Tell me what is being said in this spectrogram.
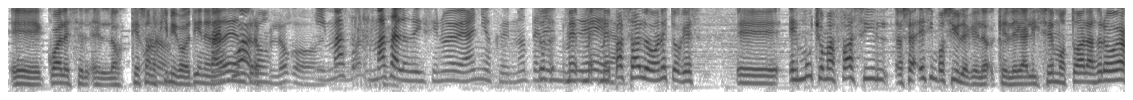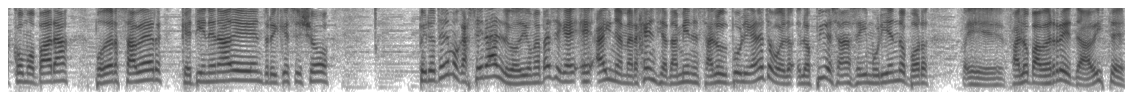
Eh, ¿Cuál es el, el- los, qué son los químicos que tienen adentro. Warp, loco. Y más, Warp, más a los 19 años que no tenés Entonces, ni me, me- idea. me pasa algo con esto que es, eh, es mucho más fácil, o sea, es imposible que, legalicemos todas las drogas como para poder saber qué tienen adentro y qué sé yo. Pero tenemos que hacer algo, digo, me parece que hay, una emergencia también en salud pública en esto, porque lo- los pibes se van a seguir muriendo por eh, falopa berreta, ¿viste?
